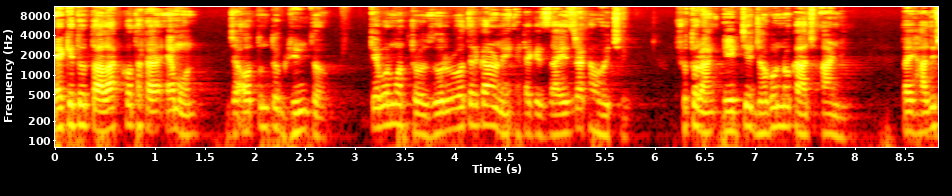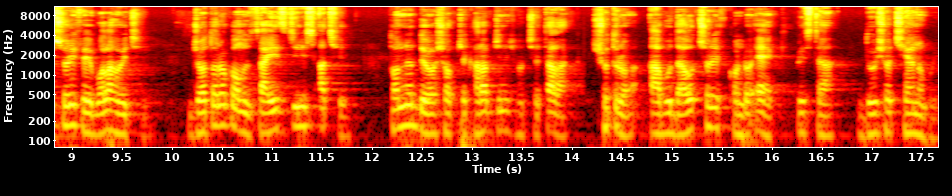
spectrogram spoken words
একে তো তালাক কথাটা এমন যা অত্যন্ত ঘৃণিত। কেবলমাত্র জরুরতের কারণে এটাকে জায়েজ রাখা হয়েছে। সুতরাং এর চেয়ে জঘন্য কাজ আর নেই। তাই হাদিস শরীফে বলা হয়েছে, যত রকম জাইজ জিনিস আছে, তন্মধ্যেও সবচেয়ে খারাপ জিনিস হচ্ছে তালাক। সূত্র আবু দাউদ শরীফ খণ্ড এক, পৃষ্ঠা দুইশো ছিয়ানব্বই।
